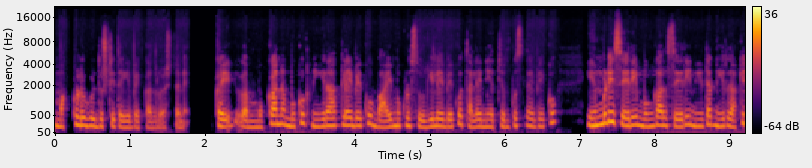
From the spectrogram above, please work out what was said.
ಮಕ್ಕಳಿಗೂ ದೃಷ್ಟಿ ತೆಗಿಬೇಕಾದ್ರೂ ಅಷ್ಟೇ ಕೈ ಮುಖನ ಮುಖಕ್ಕೆ ನೀರು ಹಾಕಲೇಬೇಕು, ಬಾಯಿ ಮುಕ್ಕಳು ಸುಗಿಲೇಬೇಕು, ತಲೆ ನೀರು ಚಿಂಪಿಸ್ಲೇಬೇಕು, ಇಂಬಡಿ ಸೇರಿ, ಮುಂಗಾಲು ಸೇರಿ ನೀಟಾಗಿ ನೀರು ಹಾಕಿ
